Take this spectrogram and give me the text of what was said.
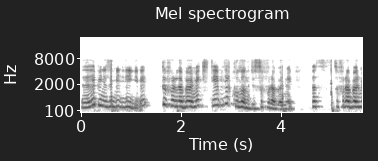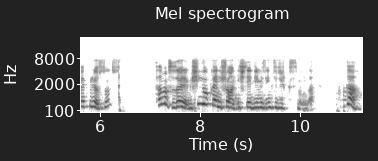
Ee, hepinizin bildiği gibi sıfırla bölmek isteyebilir kullanıcı sıfıra bölmek. Ya sıfıra bölmek biliyorsunuz. Tanımsız öyle bir şey yok hani şu an işlediğimiz integer kısmında. Hatta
